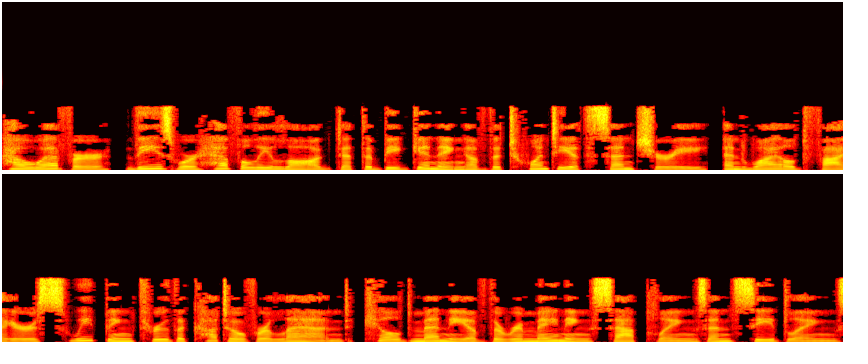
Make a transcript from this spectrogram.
However, these were heavily logged at the beginning of the 20th century, and wildfires sweeping through the cutover land killed many of the remaining saplings and seedlings.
